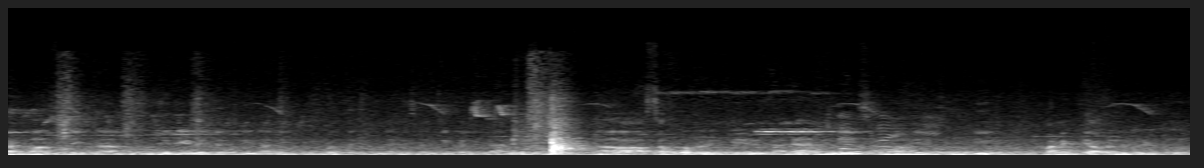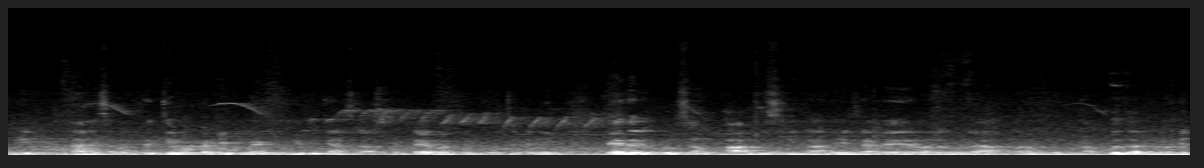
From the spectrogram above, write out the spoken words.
అడ్వాన్స్ టెక్నాలజీ ఉంది రేడియోథెరపీ కానీ కీమోథెరపీ కానీ సర్జికల్ కానీ సపోర్ట్ కేర్ కానీ అన్ని సంబంధించి మనకి అవైలబిలిటీ ఉంది దానికి సంబంధించి ప్రతి ఒక్క ట్రీట్మెంట్ ఇది క్యాన్సర్ హాస్పిటల్ అవైలబిలిటీ అవుతుంది పేదలకు సం- కానీ ఇట్లా వేరే వాళ్ళు కూడా మనం తక్కువ ధరలోనే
